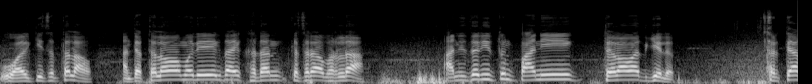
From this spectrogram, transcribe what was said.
वाळकीचा तलाव. आणि त्या तलावामध्ये एकदा एक खदान कचरा भरला. आणि जर इथून पाणी तलावात गेलं तर त्या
